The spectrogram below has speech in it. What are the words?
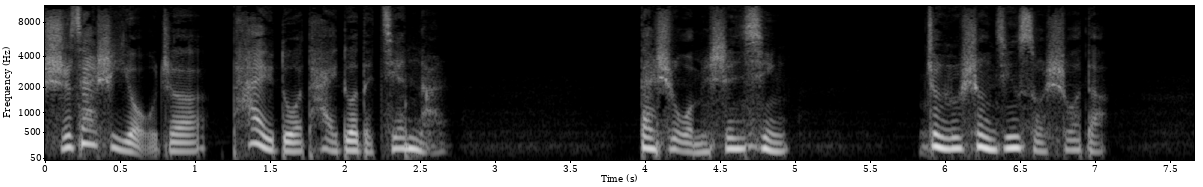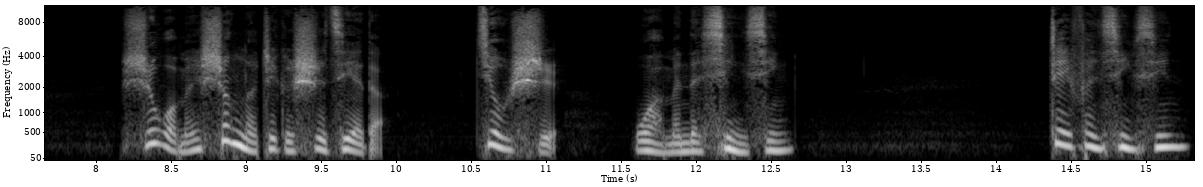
实在是有着太多太多的艰难，但是我们深信，正如圣经所说的，使我们胜了这个世界的，就是我们的信心。这份信心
